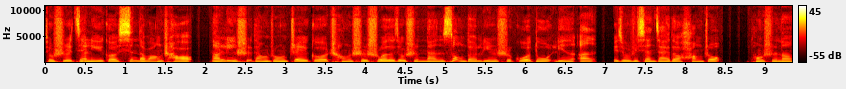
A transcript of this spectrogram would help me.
就是建立一个新的王朝。那历史当中，这个城市说的就是南宋的临时国都临安，也就是现在的杭州。同时呢，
